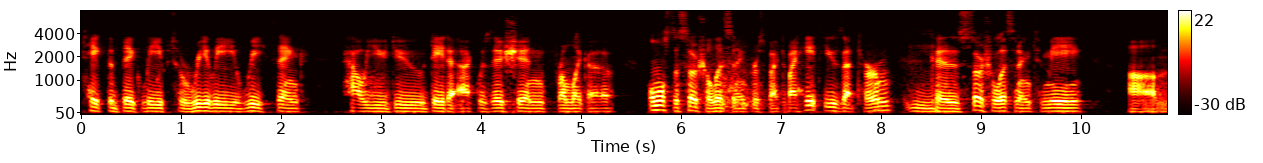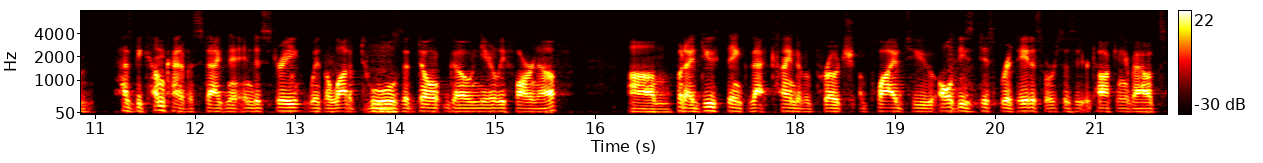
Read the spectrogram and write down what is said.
take the big leap to really rethink how you do data acquisition from like a almost a social listening perspective. I hate to use that term because mm. social listening to me um, has become kind of a stagnant industry with a lot of tools mm. that don't go nearly far enough. Um, but I do think that kind of approach applied to all these disparate data sources that you're talking about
